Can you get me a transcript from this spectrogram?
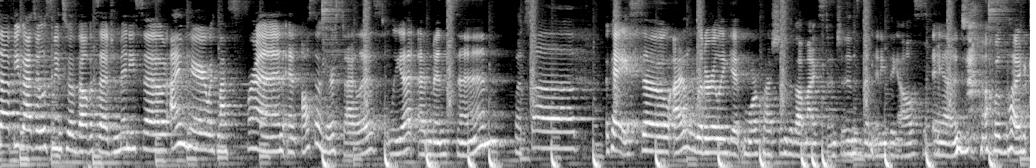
up? You guys are listening to a Velvet Edge mini-sode. I am here with my friend and also hairstylist, Leah Edmondson. What's up? Okay, so I literally get more questions about my extensions than anything else, and I was like,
